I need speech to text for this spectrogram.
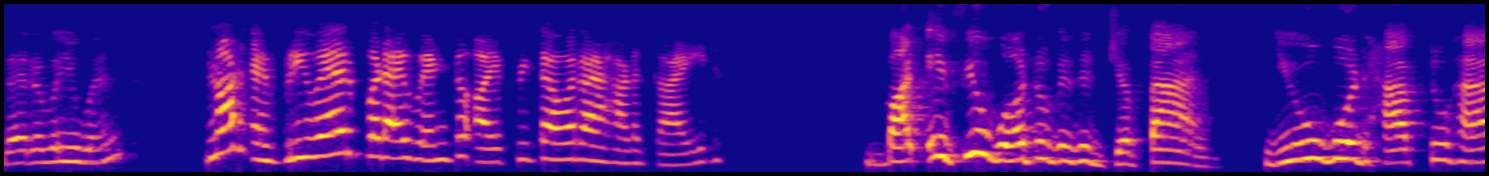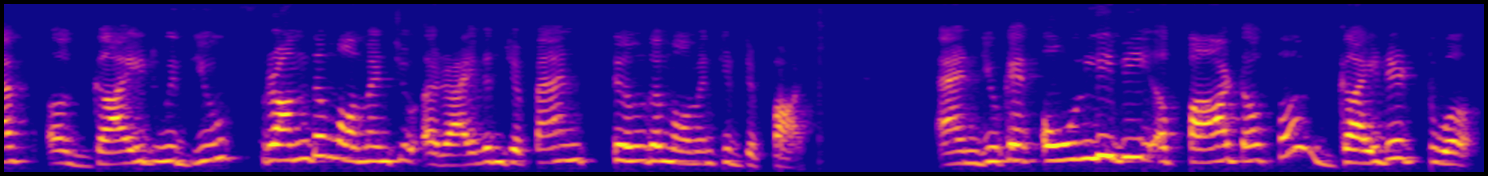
wherever you went? Not everywhere, but I went to Eiffel Tower. I had a guide. But if you were to visit Japan, you would have to have a guide with you from the moment you arrive in Japan till the moment you depart. And you can only be a part of a guided tour.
